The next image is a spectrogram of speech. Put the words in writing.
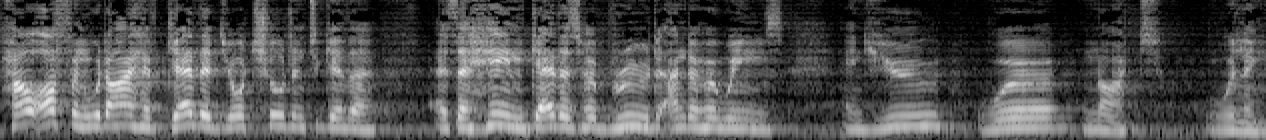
How often would I have gathered your children together as a hen gathers her brood under her wings, and you were not willing?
